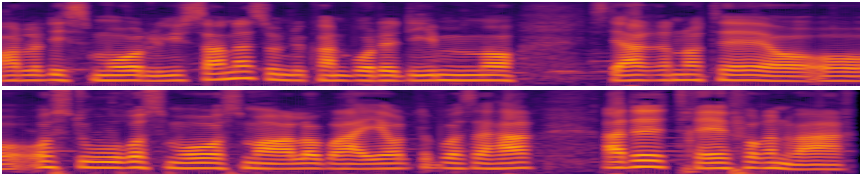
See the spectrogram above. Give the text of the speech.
Alle de små lysene som du kan både dimme og stjerner til, og, og, og store og små og smale og breie, holdt det på seg. Her er det tre for enhver.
